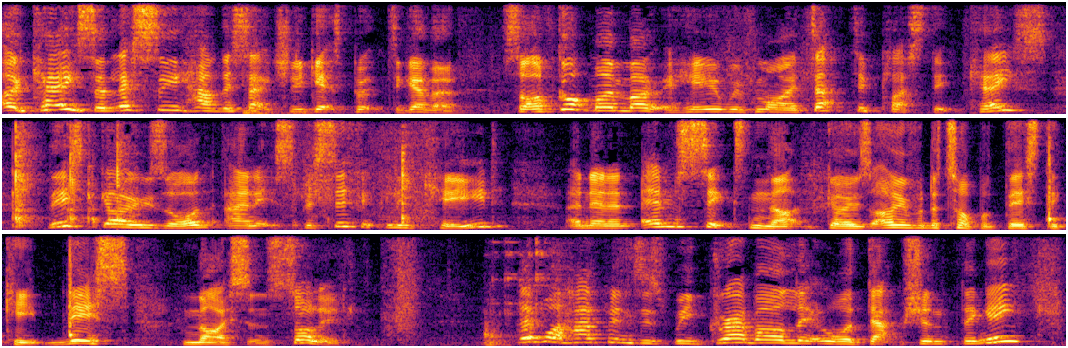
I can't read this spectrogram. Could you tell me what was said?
Okay, so let's see how this actually gets put together. So I've got my motor here with my adapted plastic case. This goes on and it's specifically keyed and then an M6 nut goes over the top of this to keep this nice and solid. Then what happens is we grab our little adaptation thingy,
